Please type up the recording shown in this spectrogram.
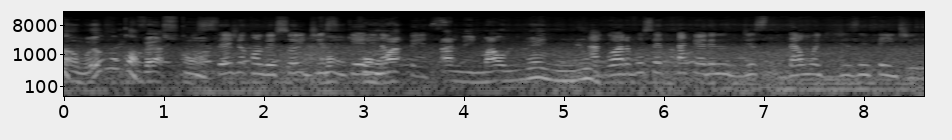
Não, eu não converso com, Você já conversou e disse com, que ele não a- pensa. animal nenhum. Agora você está querendo des- dar uma de desentendido.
